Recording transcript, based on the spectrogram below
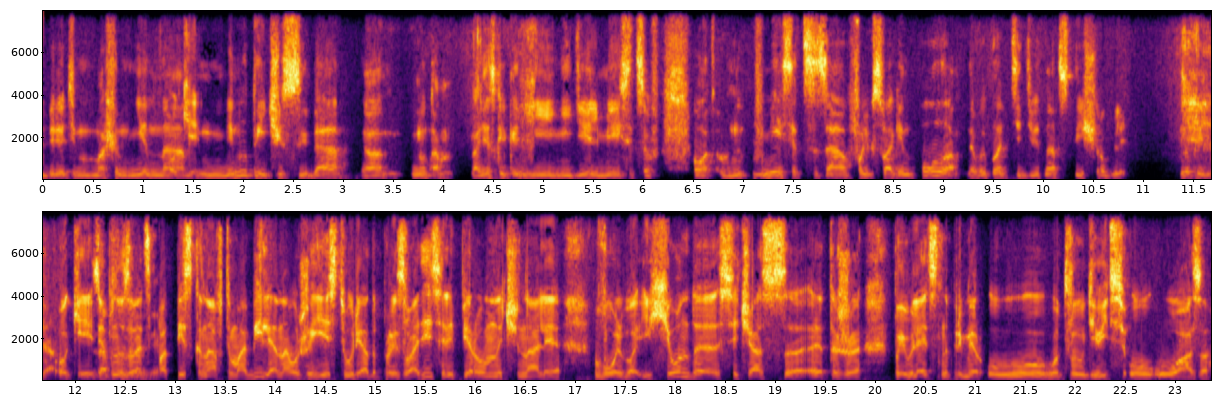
берете машину не на Окей. минуты и часы, да, а, ну там на несколько дней, недель, месяцев, вот в месяц за Volkswagen Polo вы платите 19 тысяч рублей. Например. Окей, это называется подписка на автомобили. Она уже есть у ряда производителей. Первым начинали Volvo и Hyundai. Сейчас это же появляется, например, у, вот вы удивитесь, у УАЗа.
